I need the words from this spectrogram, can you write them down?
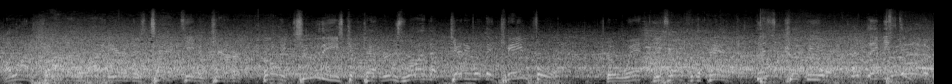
A lot of pride on the line here in this tag team encounter, but only two of these will end up getting what they came for. The win. He's going for the pin. This could be it. I think he's got him.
